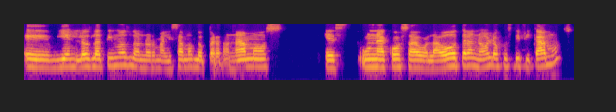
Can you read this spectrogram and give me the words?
Eh, bien, los latinos lo normalizamos, lo perdonamos, es una cosa o la otra, ¿no? Lo justificamos.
